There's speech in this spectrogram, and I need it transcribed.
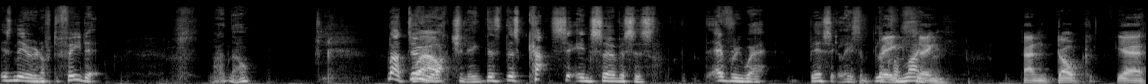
is near enough to feed it? I don't know. Well, I do Well- actually. There's there's cat sitting services everywhere. Basically, It's a Look big online. thing. And dog, yeah,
